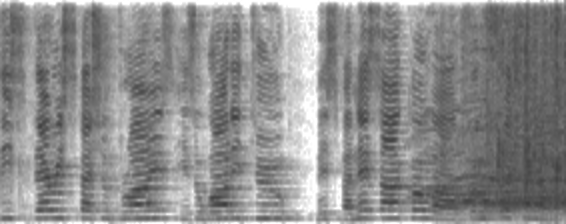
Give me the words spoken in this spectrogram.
This very special prize is awarded to Ms. Vanessa Kova from Switzerland.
